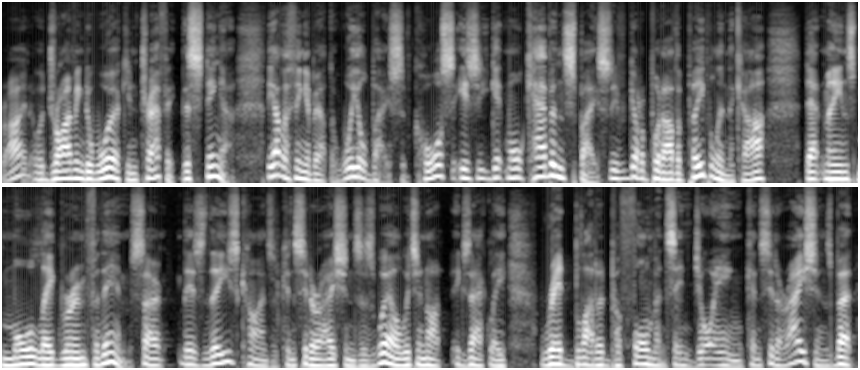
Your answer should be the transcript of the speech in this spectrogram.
right? Or driving to work in traffic, the Stinger. The other thing about the wheelbase, of course, is you get more cabin space. If you've got to put other people in the car, that means more leg room for them. So there's these kinds of considerations as well, which are not exactly red blooded performance enjoying considerations, but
